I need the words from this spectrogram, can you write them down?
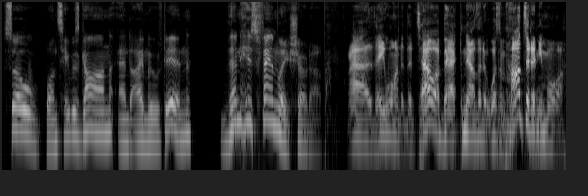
So, once he was gone and I moved in, then his family showed up. Ah, they wanted the tower back now that it wasn't haunted anymore.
